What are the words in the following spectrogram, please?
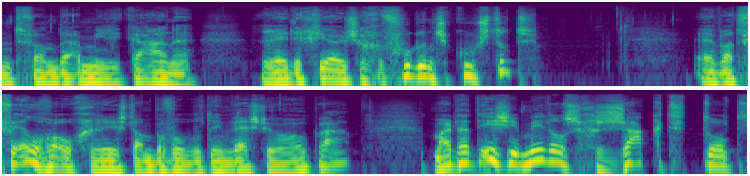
80% van de Amerikanen religieuze gevoelens koestert. Eh, wat veel hoger is dan bijvoorbeeld in West-Europa. Maar dat is inmiddels gezakt tot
